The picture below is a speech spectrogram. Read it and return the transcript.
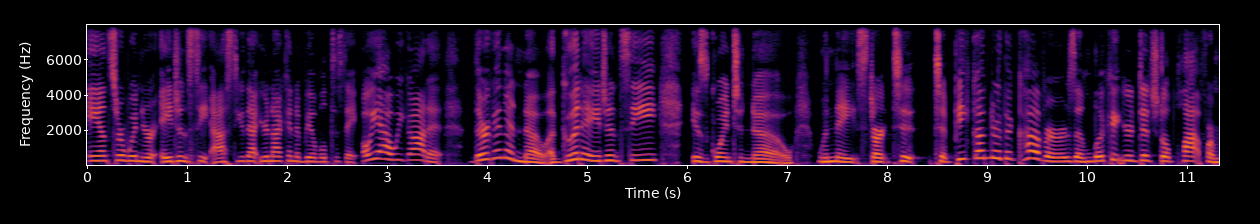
answer when your agency asks you that. You're not going to be able to say, "Oh yeah, we got it." They're going to know. A good agency is going to know when they start to to peek under the covers and look at your digital platform,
